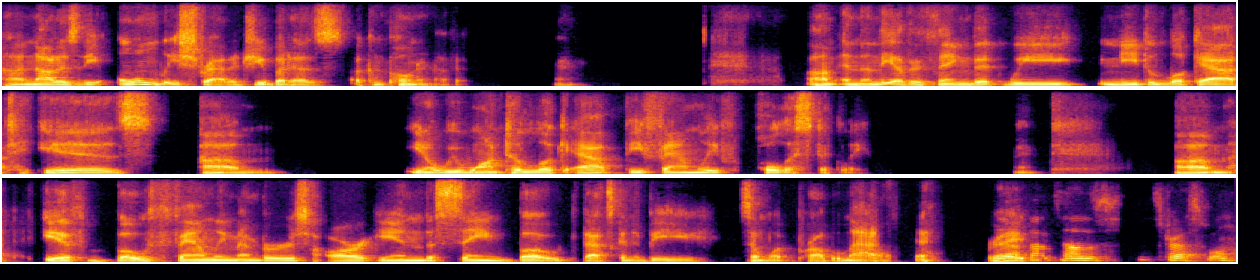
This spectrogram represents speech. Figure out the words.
uh, not as the only strategy, but as a component of it. Um, and then the other thing that we need to look at is, um, you know, we want to look at the family holistically. Right? Um, if both family members are in the same boat, that's going to be somewhat problematic, yeah, right? that sounds stressful.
